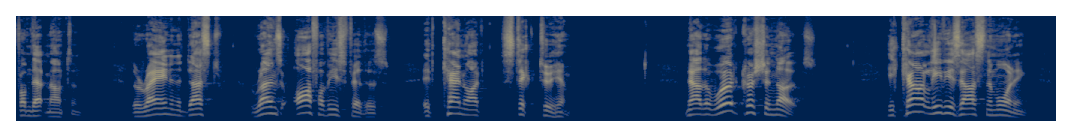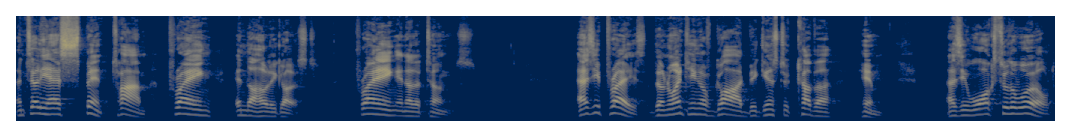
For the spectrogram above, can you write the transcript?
from that mountain, the rain and the dust runs off of his feathers it cannot stick to him. Now, the word Christian knows he cannot leave his house in the morning until he has spent time praying in the Holy Ghost, praying in other tongues. As he prays, the anointing of God begins to cover him as he walks through the world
